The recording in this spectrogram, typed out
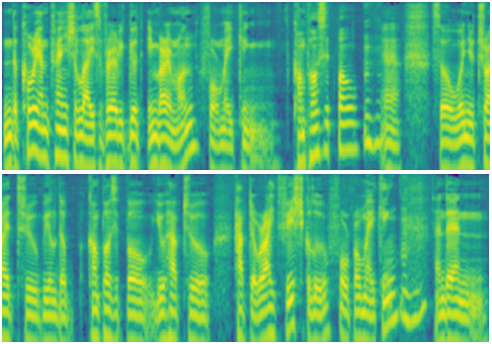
the Korean peninsula is very good environment for making composite bow. Mm-hmm. Yeah. So when you try to build a composite bow, you have to have the right fish glue for bow making, Mm-hmm. and then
